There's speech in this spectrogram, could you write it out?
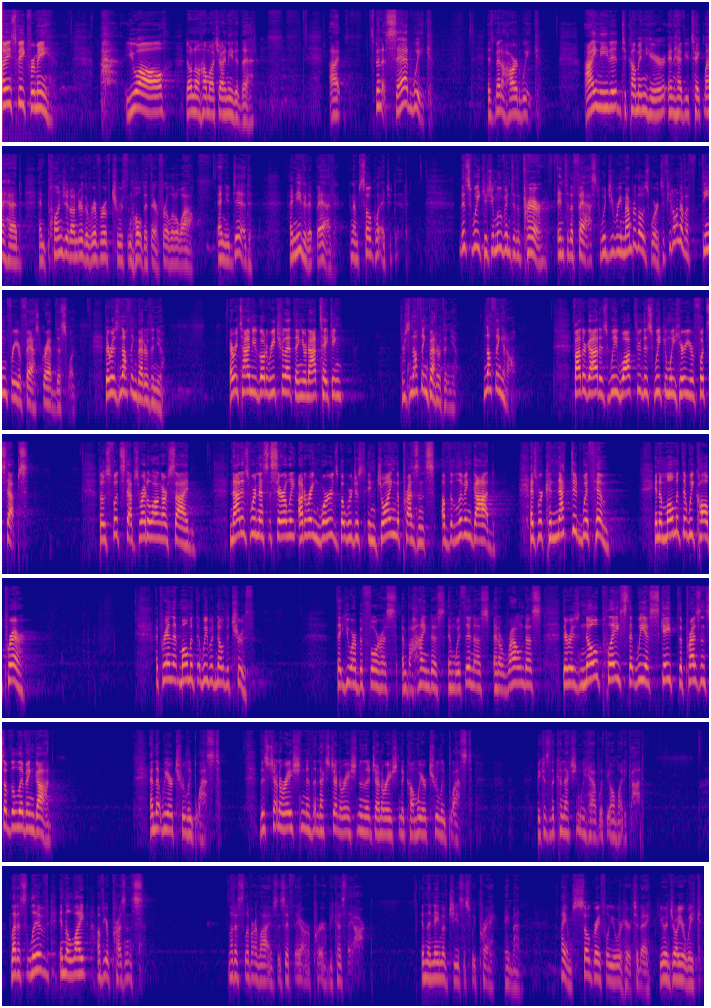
Let me speak for me. You all don't know how much I needed that. I, it's been a sad week. It's been a hard week. I needed to come in here and have you take my head and plunge it under the river of truth and hold it there for a little while. And you did. I needed it bad, and I'm so glad you did. This week, as you move into the prayer, into the fast, would you remember those words? If you don't have a theme for your fast, grab this one. There is nothing better than you. Every time you go to reach for that thing, you're not taking, there's nothing better than you. Nothing at all. Father God, as we walk through this week and we hear your footsteps, those footsteps right along our side, not as we're necessarily uttering words, but we're just enjoying the presence of the living God as we're connected with Him in a moment that we call prayer. I pray in that moment that we would know the truth that you are before us and behind us and within us and around us. There is no place that we escape the presence of the living God, and that we are truly blessed. This generation and the next generation and the generation to come, we are truly blessed because of the connection we have with the Almighty God. Let us live in the light of your presence. Let us live our lives as if they are a prayer because they are. In the name of Jesus, we pray. Amen. I am so grateful you were here today. You enjoy your week.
